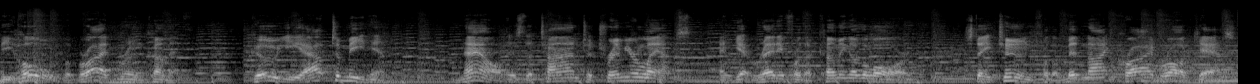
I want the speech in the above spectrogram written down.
Behold, the bridegroom cometh. Go ye out to meet him. Now is the time to trim your lamps and get ready for the coming of the Lord. Stay tuned for the Midnight Cry broadcast.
